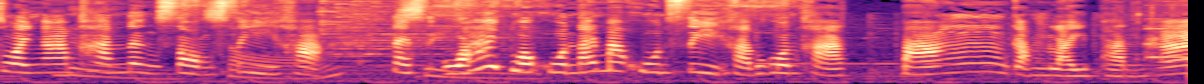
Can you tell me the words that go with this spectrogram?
สวยงามค่ะ1 2 4ค่ะ แต่ว้ายตัวคูณได้มาคูณ4ค่ะ ทุกคนค่ะ ปังกำไรพันห้า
